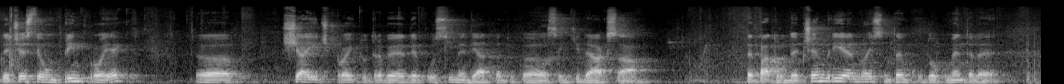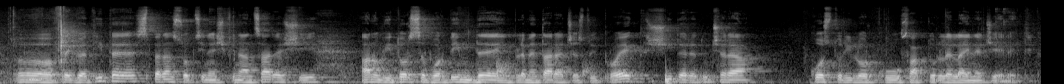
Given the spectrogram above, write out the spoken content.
Deci este un prim proiect uh, și aici proiectul trebuie depus imediat pentru că se închide axa pe 4 decembrie. Noi suntem cu documentele uh, pregătite, sperăm să obținem și finanțare și anul viitor să vorbim de implementarea acestui proiect și de reducerea costurilor cu facturile la energie electrică.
